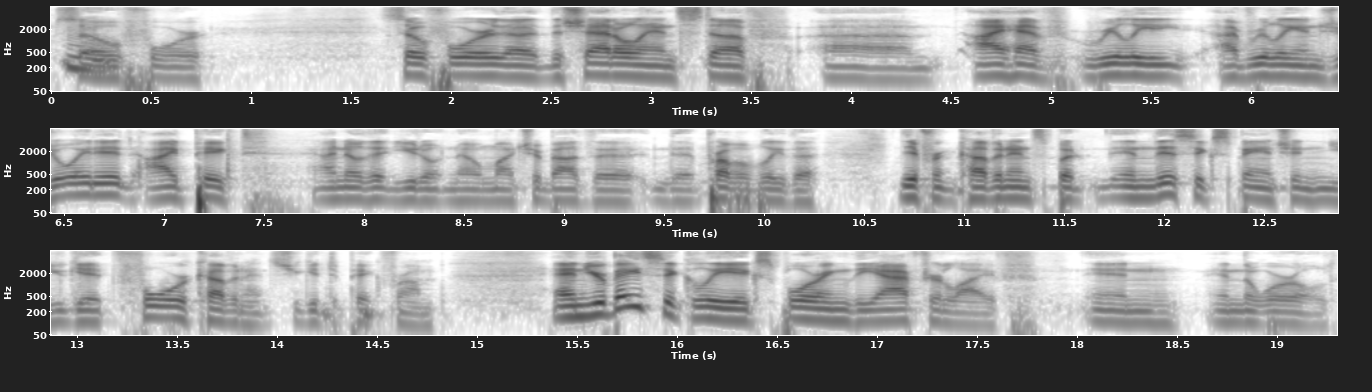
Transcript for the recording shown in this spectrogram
So Mm. for so for the the Shadowlands stuff, um, I have really I've really enjoyed it. I picked. I know that you don't know much about the, the probably the different covenants, but in this expansion you get four covenants you get to pick from, and you're basically exploring the afterlife in in the world.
